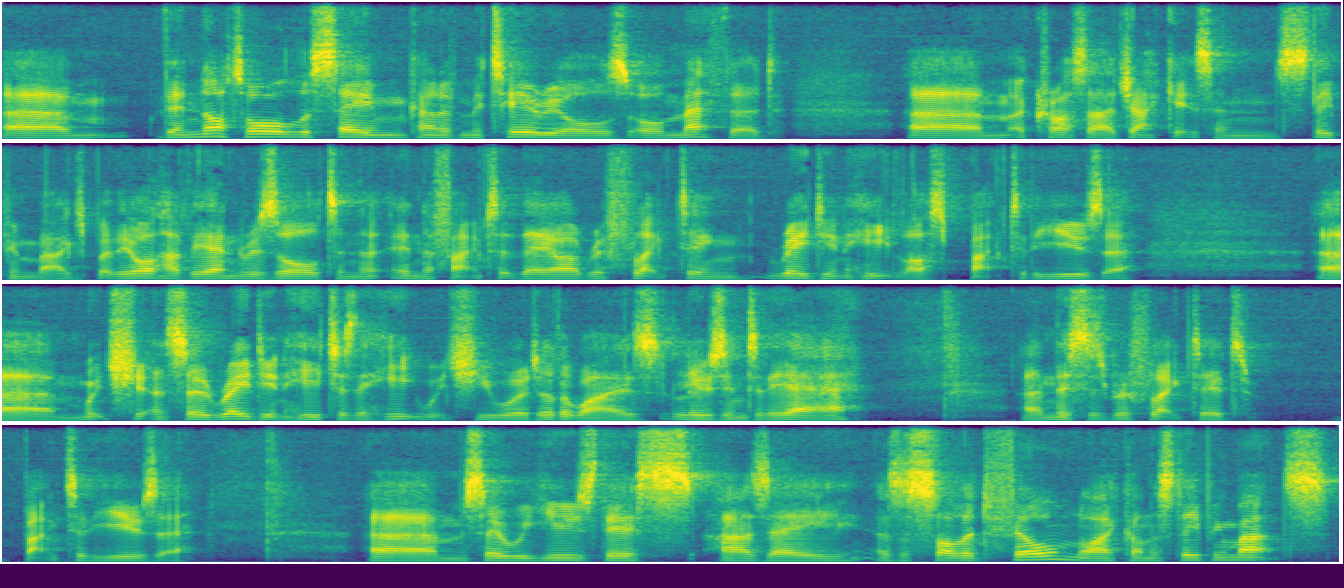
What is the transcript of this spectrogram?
Um, they're not all the same kind of materials or method um, across our jackets and sleeping bags, but they all have the end result in the, in the fact that they are reflecting radiant heat loss back to the user. Um, which and so radiant heat is the heat which you would otherwise lose into the air, and this is reflected back to the user. Um, so we use this as a as a solid film, like on the sleeping mats,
